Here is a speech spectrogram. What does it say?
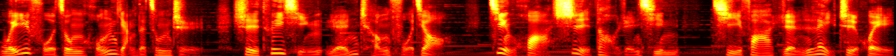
唯佛宗弘扬的宗旨是推行人成佛教，净化世道人心，启发人类智慧，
